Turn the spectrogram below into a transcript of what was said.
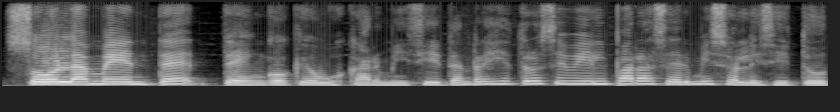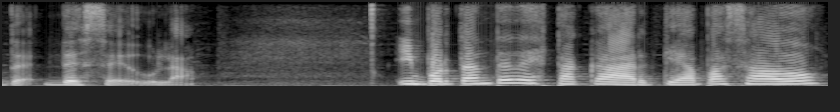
solamente tengo que buscar mi cita en registro civil para hacer mi solicitud de cédula. Importante destacar que ha pasado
